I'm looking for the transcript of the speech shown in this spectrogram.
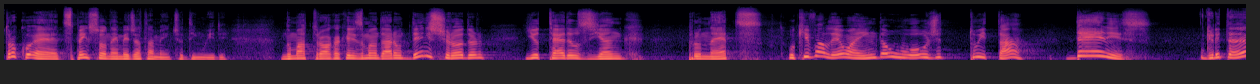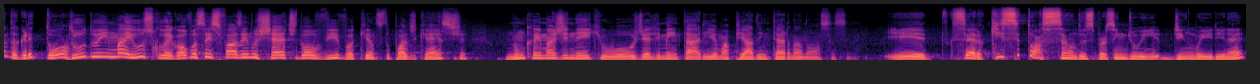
Trocou, é, dispensou né, imediatamente o Dinwiddie. Numa troca que eles mandaram o Dennis Schroeder e o Thaddeus Young pro Nets. O que valeu ainda o Woj twittar. Dennis! Gritando, gritou. Tudo em maiúsculo, igual vocês fazem no chat do ao vivo aqui antes do podcast. Nunca imaginei que o Woj alimentaria uma piada interna nossa. Assim. E, sério, que situação do Spursing Dinwiddie, né?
